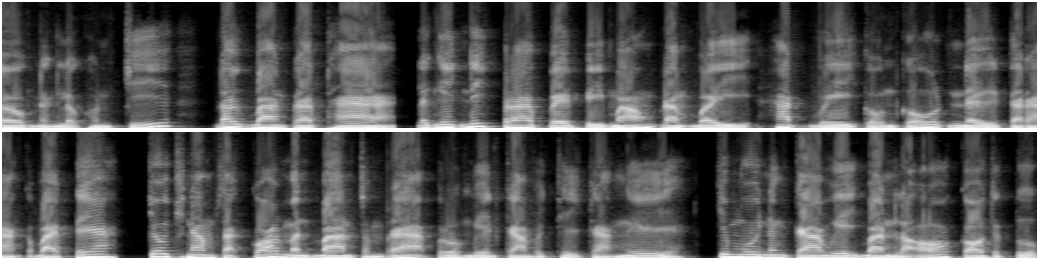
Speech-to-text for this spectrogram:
ទងនឹងលោកហ៊ុនជីដោយបានប្រាប់ថាល្ងាចនេះប្រើពេល2ម៉ោងដើម្បីហាត់វេកូនកូននៅតារាងក្បែរផ្ទះចូលឆ្នាំសកលមិនបានសម្រាកព្រោះមានកម្មវិធីការងារជាមួយនឹងការវាយបានល្អក៏ទទួល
